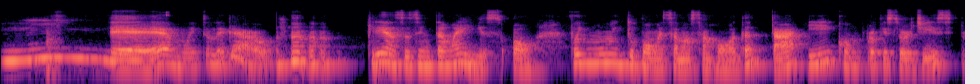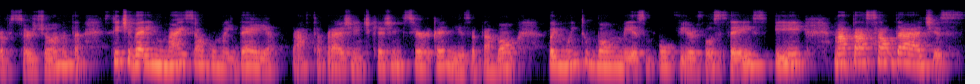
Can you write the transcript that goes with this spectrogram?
Hum. É, muito legal. Crianças, então é isso. Ó, foi muito bom essa nossa roda, tá? E como o professor disse, professor Jonathan, se tiverem mais alguma ideia, passa para a gente que a gente se organiza, tá bom? Foi muito bom mesmo ouvir vocês e matar saudades,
